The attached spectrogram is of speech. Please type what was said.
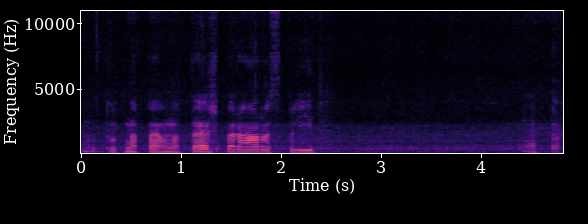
Ну, Тут, напевно, теж пергароспліт. Отак.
